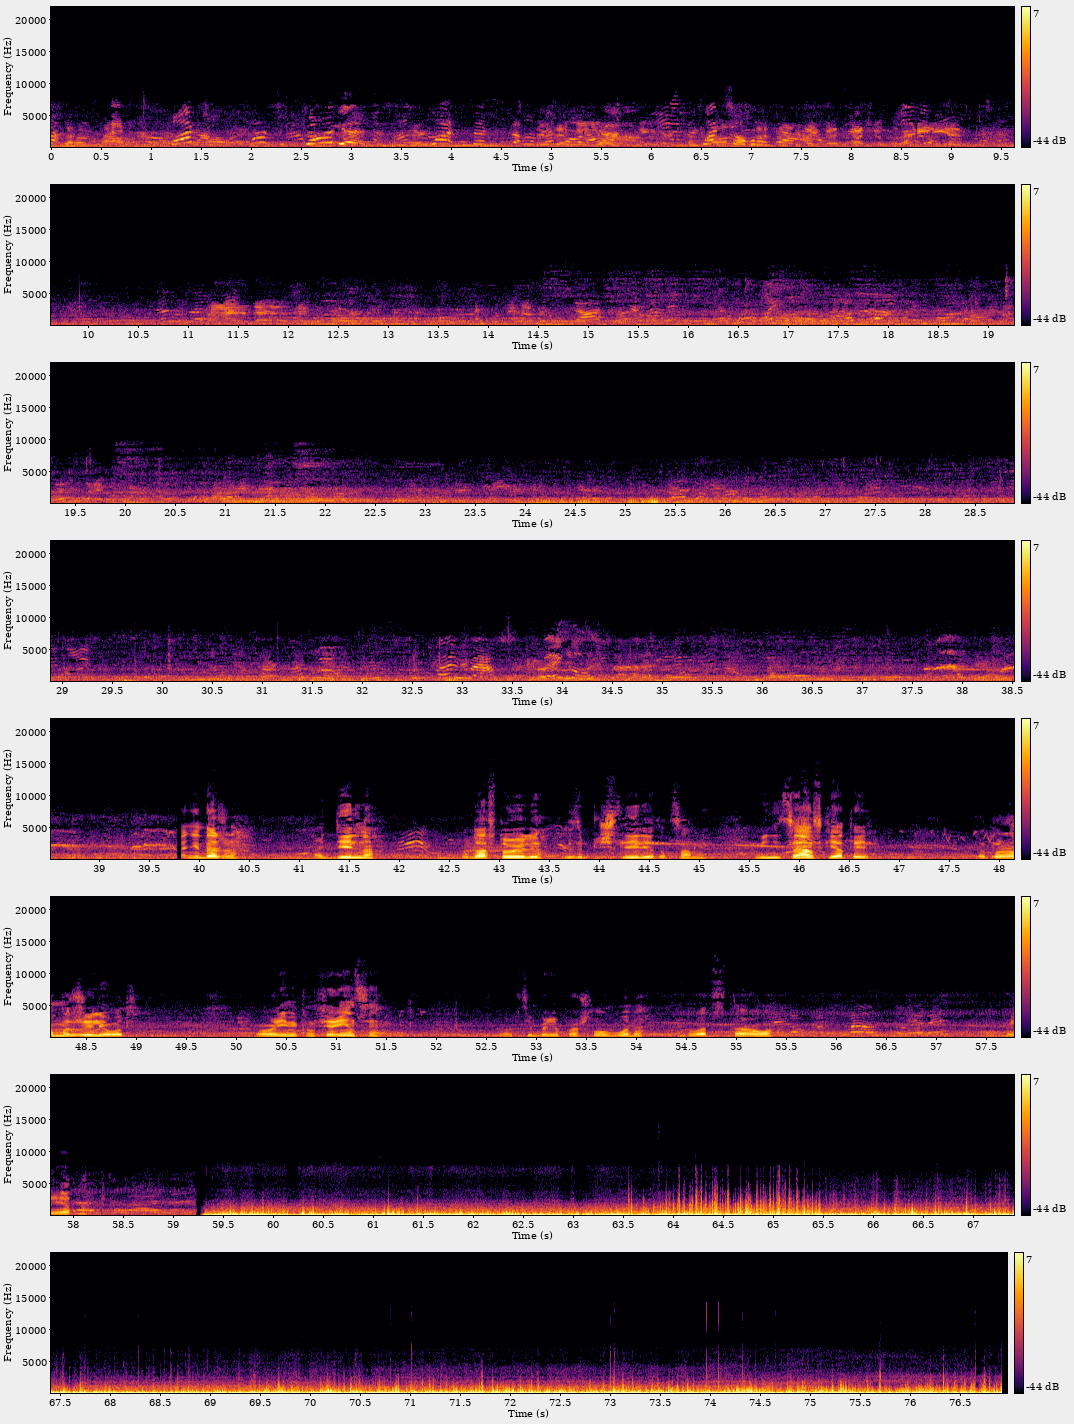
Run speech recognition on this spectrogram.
Они даже отдельно удостоили и запечатлели этот самый венецианский отель, в котором мы жили вот во время конференции в октябре прошлого года, 22 -го. Приятно.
